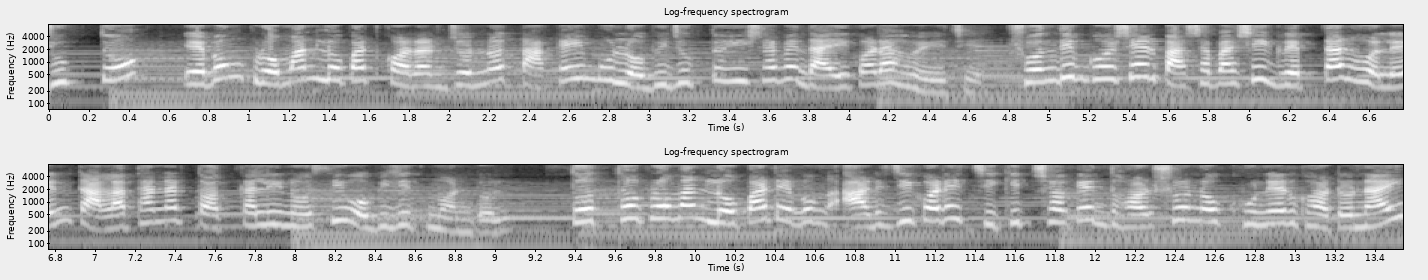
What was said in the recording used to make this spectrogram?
যুক্ত এবং প্রমাণ লোপাট করার জন্য তাকেই মূল অভিযুক্ত হিসাবে দায়ী করা হয়েছে। সন্দীপ ঘোষের পাশাপাশি গ্রেপ্তার হলেন টালা থানার তৎকালীন ওসি অভিজিৎ মণ্ডল। তথ্য প্রমাণ লোপাট এবং আরজি করে চিকিৎসকের ধর্ষণ ও খুনের ঘটনায়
